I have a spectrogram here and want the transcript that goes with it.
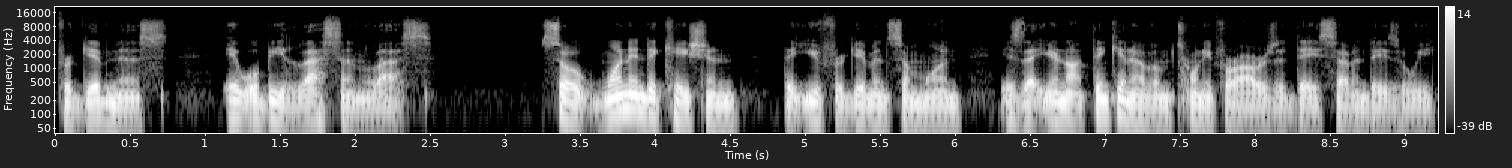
forgiveness, it will be less and less. So, one indication that you've forgiven someone is that you're not thinking of them 24 hours a day, seven days a week.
